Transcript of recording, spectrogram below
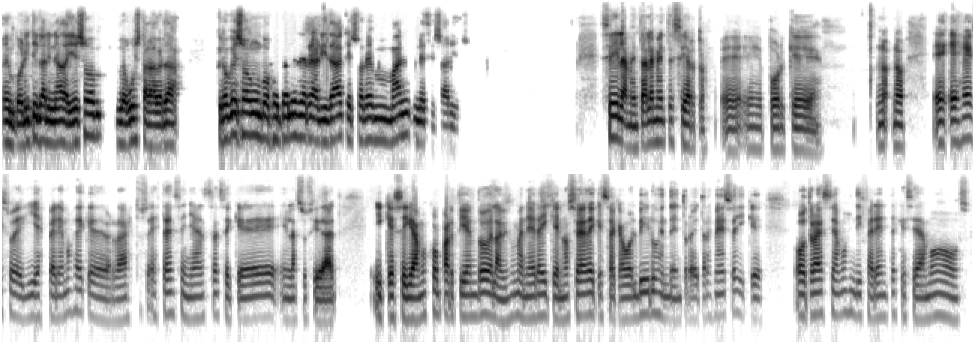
en política ni nada. Y eso me gusta, la verdad. Creo que son bofetones de realidad que son mal necesarios. sí, lamentablemente es cierto, eh, eh, porque no, no, es, es eso y esperemos de que de verdad esta enseñanza se quede en la sociedad y que sigamos compartiendo de la misma manera y que no sea de que se acabó el virus en dentro de tres meses y que otra vez seamos indiferentes, que seamos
